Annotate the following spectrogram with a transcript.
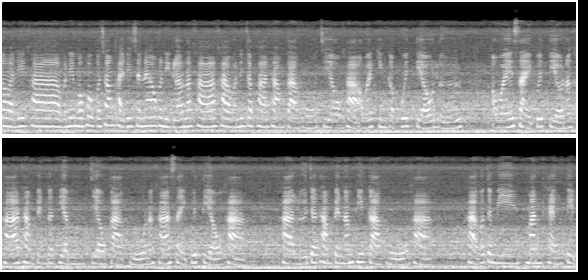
สวัสดีค่ะ วันนี้มาพบกับช่องขายดีชาแนลกันอีกแล้วนะคะค่ะวันนี้จะพาทำกากหมูเจียวค่ะ เอาไว้กินกับก๋วยเตี๋ยวหรือเอาไว้ใส่ก๋วยเตี๋ยวนะคะทำเป็นกระเทียมเจียวกากหมูนะคะ ใส่ก๋วยเตี๋ยวค่ะ ค่ะ หรือจะทำเป็นน้ำพริกกากหมูค่ะ ค่ะก็จะมีมันแข็งติด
